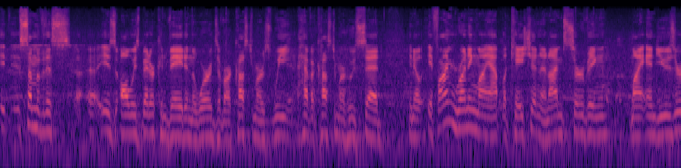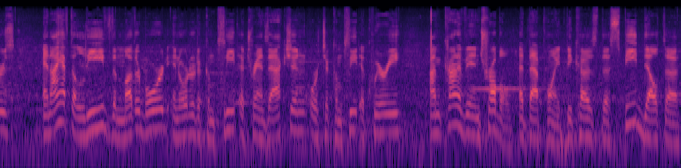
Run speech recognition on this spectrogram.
it, some of this uh, is always better conveyed in the words of our customers. We have a customer who said, you know, if I'm running my application and I'm serving my end users, and I have to leave the motherboard in order to complete a transaction or to complete a query, I'm kind of in trouble at that point because the speed delta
